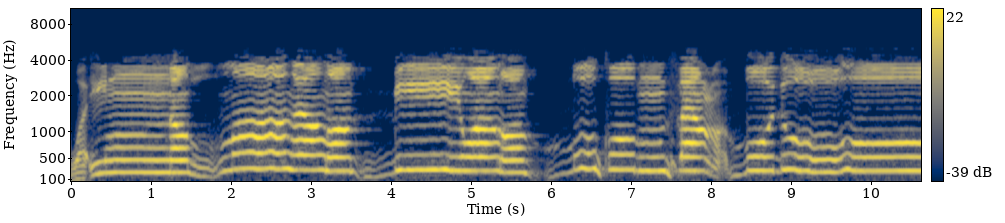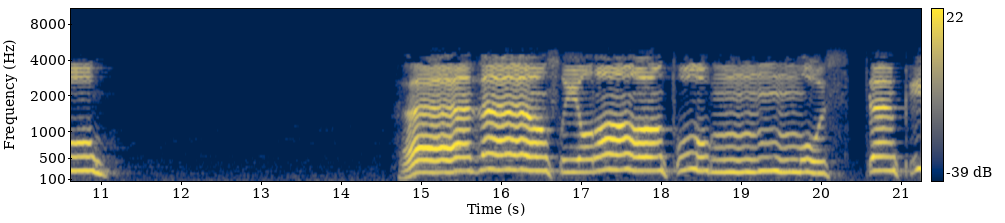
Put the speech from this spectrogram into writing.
وَإِنَّ اللَّهَ وَرَبُّكُمْ فَاعْبُدُوهُ. هَذَا صِرَاطٌ مستقيم.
